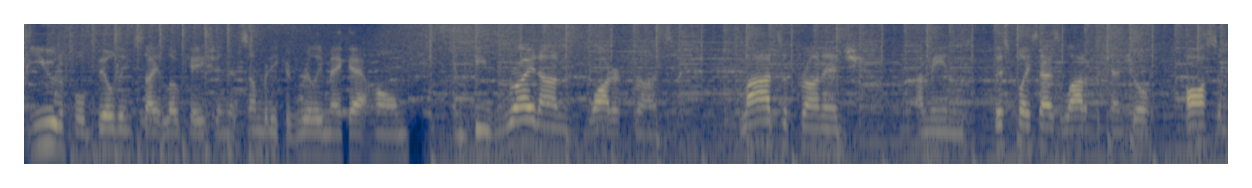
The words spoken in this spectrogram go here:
beautiful building site location that somebody could really make at home and be right on waterfront. Lots of frontage. I mean, this place has a lot of potential. Awesome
